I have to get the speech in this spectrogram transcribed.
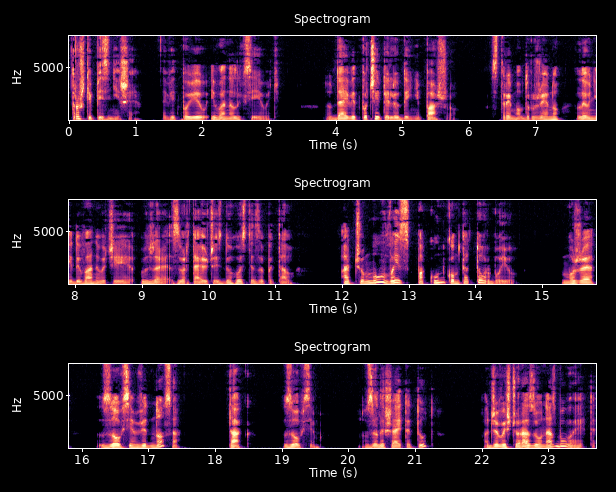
Трошки пізніше, відповів Іван Олексійович. Ну, дай відпочити людині, Пашо, стримав дружину Леонід Іванович і, вже звертаючись до гостя, запитав: А чому ви з пакунком та торбою? Може, зовсім від носа? Так, зовсім. Залишайте тут? Адже ви щоразу у нас буваєте?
